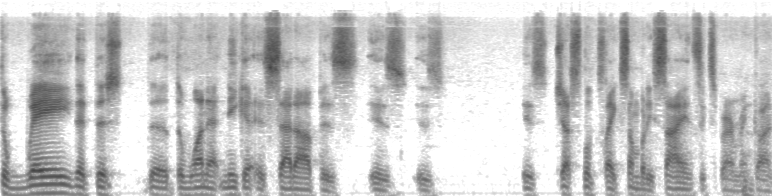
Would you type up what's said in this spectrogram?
the way that this the the one at Nikka is set up is is is is just looks like somebody's science experiment gone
